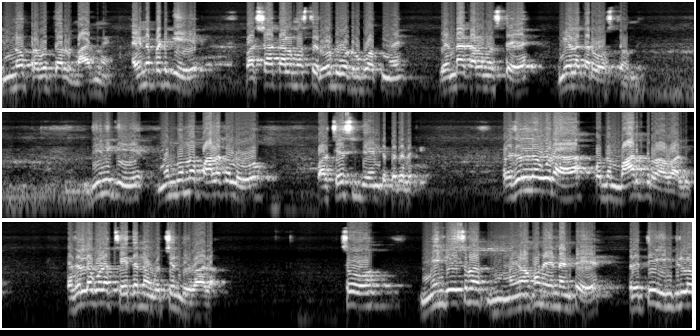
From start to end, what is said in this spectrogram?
ఎన్నో ప్రభుత్వాలు మారినాయి. అయినప్పటికీ వర్షాకాలం వస్తే రోడ్డు కొట్టుకుపోతున్నాయి ఎండాకాలం వస్తే నీళ్ళ కరువు వస్తుంది. దీనికి ముందున్న పాలకులు వాళ్ళు చేసింది ఏంటి ప్రజలకి? ప్రజల్లో కూడా కొంత మార్పు రావాలి. ప్రజల్లో కూడా చైతన్యం వచ్చింది ఇవాళ. సో మేము చేస్తున్న మేము ఏంటంటే ప్రతి ఇంటిలో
